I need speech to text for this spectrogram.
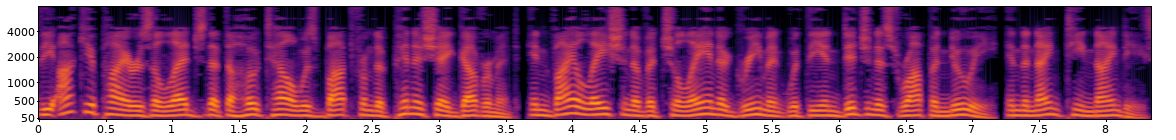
The occupiers allege that the hotel was bought from the Pinochet government, in violation of a Chilean agreement with the indigenous Rapa Nui, in the 1990s.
